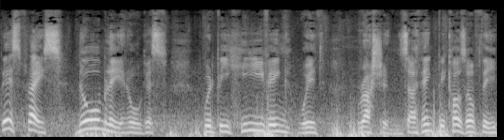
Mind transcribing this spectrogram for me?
this place normally in August would be heaving with Russians. I think because of the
